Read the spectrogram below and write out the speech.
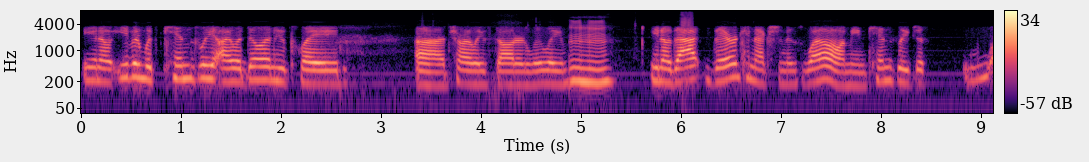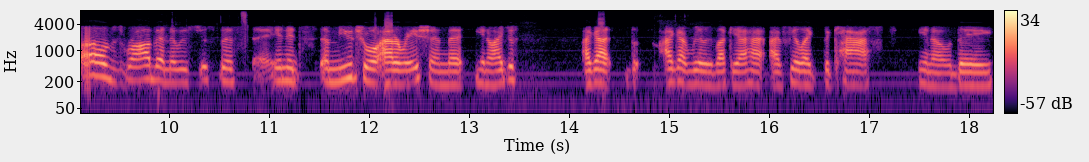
You know, even with Kinsley Isla Dillon, who played uh, Charlie's daughter Lily Mm-hmm. you know that their connection as well. I mean, Kinsley just loves Robin. It was just this, and it's a mutual adoration that you know. I just, I got, I got really lucky. I ha- I feel like the cast, you know, they,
